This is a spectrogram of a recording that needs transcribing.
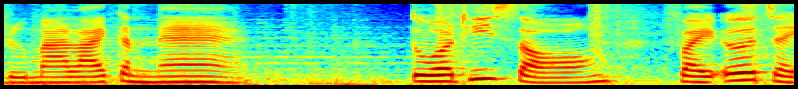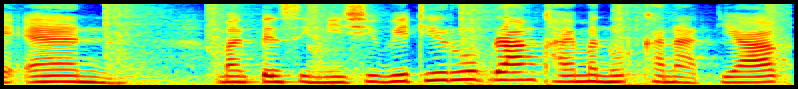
หรือมาร้ายกันแน่ ตัวที่ 2 Fire Giant มันเป็นสิ่งมีชีวิตที่รูปร่างคล้ายมนุษย์ขนาดยักษ์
